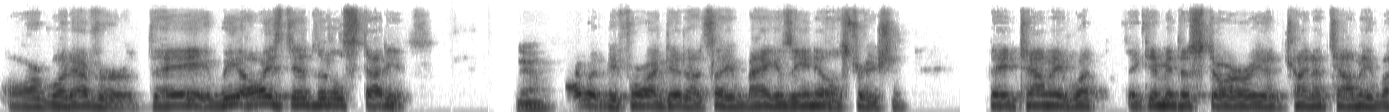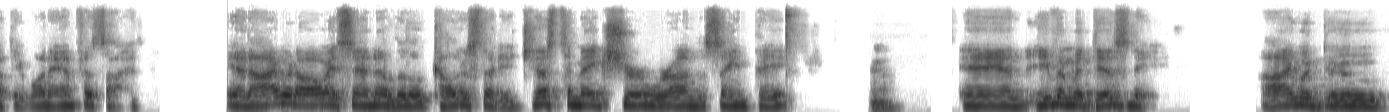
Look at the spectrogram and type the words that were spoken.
or whatever, they we always did little studies. Yeah, I would before I did a say magazine illustration they'd tell me what they give me the story and kind of tell me what they want to emphasize. And I would always send a little color study just to make sure we're on the same page. Yeah. And even with Disney, I would do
